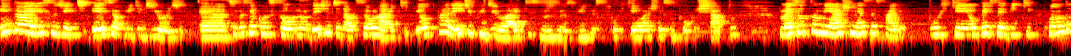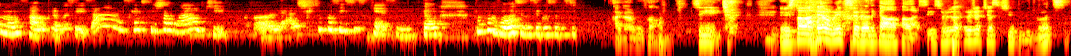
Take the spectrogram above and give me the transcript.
Então é isso, gente. Esse é o vídeo de hoje. É, se você gostou, não deixe de dar o seu like. Eu parei de pedir likes nos meus vídeos, porque eu acho isso um pouco chato. Mas eu também acho necessário, porque eu percebi que quando eu não falo pra vocês, ah, esquece de deixar o like, acho que vocês se esquecem. Então, por favor, se você gostou desse Agora eu vou falar. Seguinte, eu estava realmente esperando que ela falasse isso. Eu já, eu já tinha assistido o vídeo antes,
